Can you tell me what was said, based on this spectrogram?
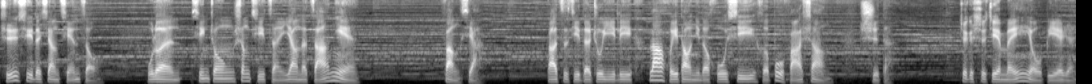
持续的向前走。无论心中升起怎样的杂念，放下，把自己的注意力拉回到你的呼吸和步伐上。是的，这个世界没有别人，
